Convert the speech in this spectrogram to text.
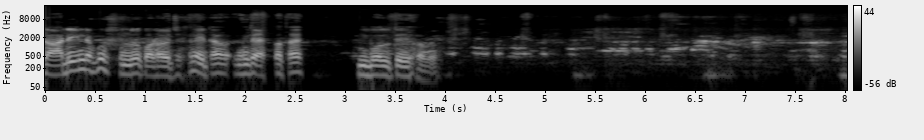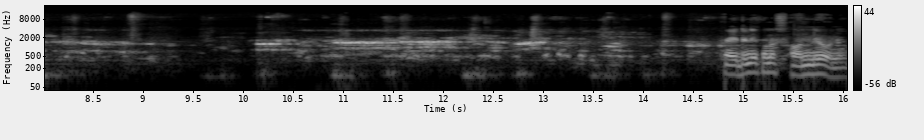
গার্ডেনটা খুব সুন্দর করা হয়েছে। এখানে এটা কিন্তু এক কথায় বলতেই হবে। এটা নিয়ে কোনো সন্দেহ নেই।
